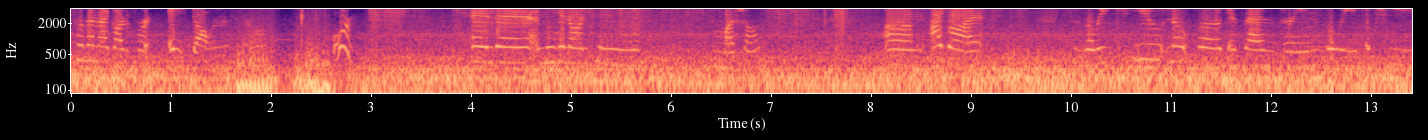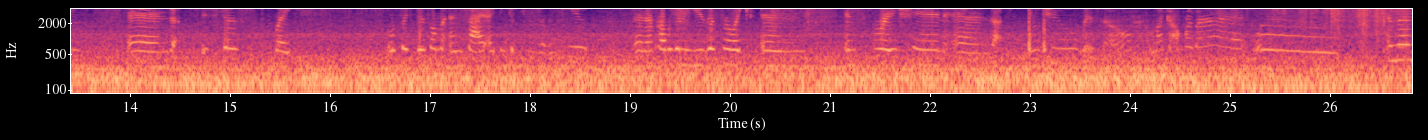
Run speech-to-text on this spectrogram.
So then I got it for $8. So score. And then moving on to Marshalls. Um, I got this really cute notebook. It says dream, believe, achieve. And it's just like looks like this on the inside. I think it's really cute, and I'm probably gonna use it for like an inspiration and YouTube. So look out for that. Woo! And then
